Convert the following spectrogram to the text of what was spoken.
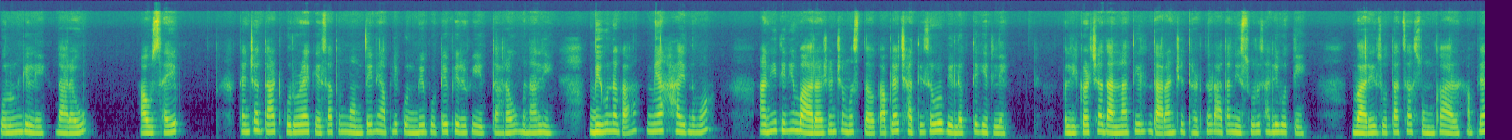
बोलून गेले दाराऊ आऊसाहेब त्यांच्या दाट कुरुळ्या केसातून ममतेने आपली कुणबी बोटे फिरवीत दाराऊ म्हणाली भिवू नका मी हाय नव आणि तिने बाराजांचे मस्तक आपल्या छातीजवळ बिलगते घेतले. पलीकडच्या दालनातील दारांची धडधड आता निसूर झाली होती. वारे जोताचा सुंकार आपल्या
